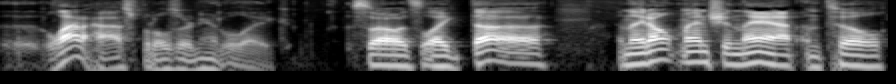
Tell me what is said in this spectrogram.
a lot of hospitals are near the lake. So it's like, duh. And they don't mention that until,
